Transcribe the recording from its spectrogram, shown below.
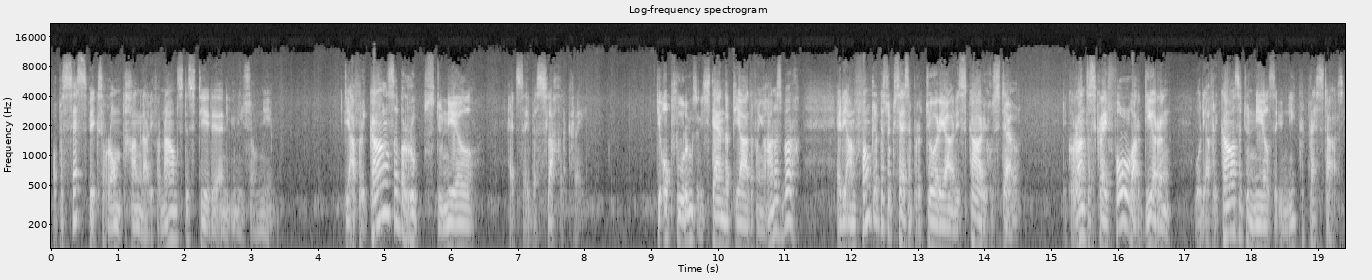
op 'n sesweeks rondgang na die vernaamste stede in die Unie sou neem. Die Afrikaanse beroepstoneel het sy beslag gekry. Die opvoerings in die Standard Theater van Johannesburg het die aanvanklike sukses in Pretoria in die skare gestel. Die koerante skryf vol waardering oor die Afrikaanse toneel se unieke prestasie.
